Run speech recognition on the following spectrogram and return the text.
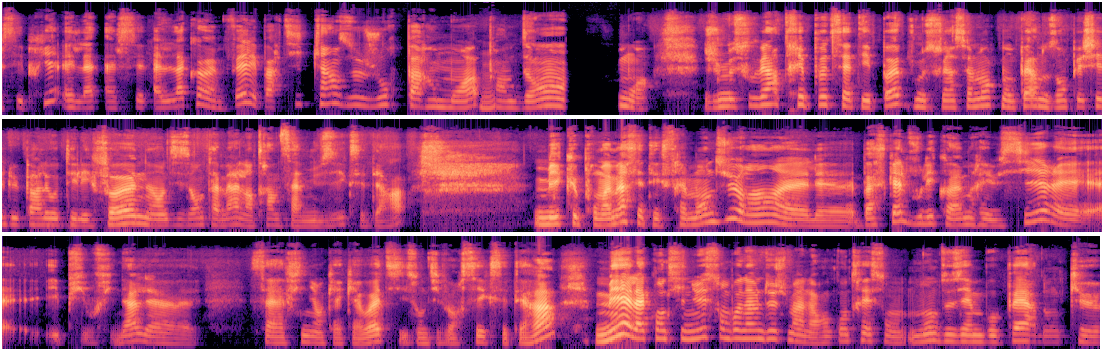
s'est pris, elle l'a elle elle quand même fait. Elle est partie 15 jours par mois Mmh. pendant mois. Je me souviens très peu de cette époque. Je me souviens seulement que mon père nous empêchait de lui parler au téléphone en disant ta mère elle est en train de s'amuser, etc. Mais que pour ma mère c'était extrêmement dur, hein, elle, euh, parce qu'elle voulait quand même réussir et, et puis au final euh, ça a fini en cacahuète, ils ont divorcé, etc. Mais elle a continué son bonhomme de chemin. Elle a rencontré son, mon deuxième beau-père, donc euh,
